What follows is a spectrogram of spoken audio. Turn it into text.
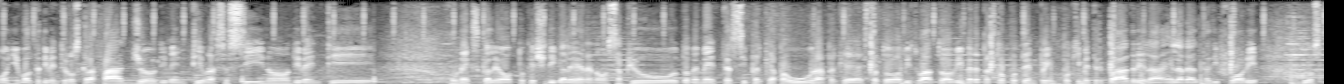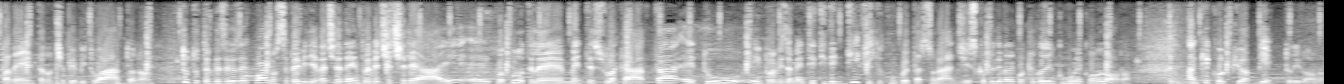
ogni volta diventi uno scarafaggio, diventi un assassino, diventi un ex galeotto che esce di galera non sa più dove mettersi perché ha paura, perché è stato abituato a vivere per troppo tempo in pochi metri quadri e la, e la realtà di fuori lo spaventa, non c'è più abituato. No? Tu tutte queste cose qua non sapevi di avercele dentro, invece ce le hai e qualcuno te le mette sulla carta e tu improvvisamente ti identifichi con quei personaggi, scopri di avere qualcosa in comune con loro, anche col più abietto di loro.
